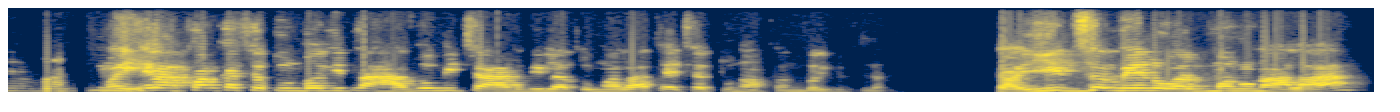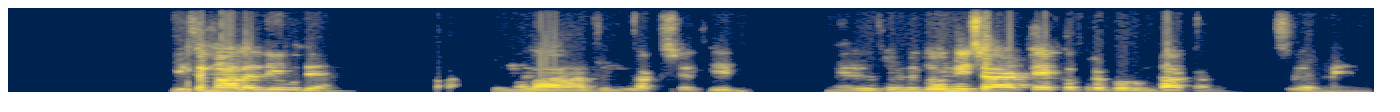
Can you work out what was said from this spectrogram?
मग हे आपण कशातून बघितलं? हा जो मी चार्ट दिला तुम्हाला त्याच्यातून आपण बघितलं. का इज ज मेन वर्ब म्हणून आला इथं मला लिहू द्या. तुम्हाला अजून लक्षात येईल. म्हणजे तुम्ही दोन्ही चार्ट एकत्र करून टाकाल मेन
